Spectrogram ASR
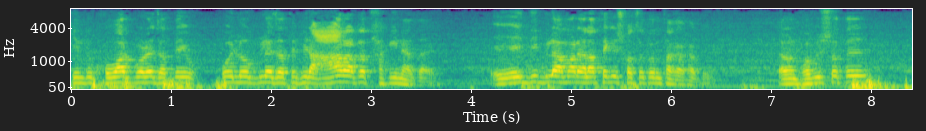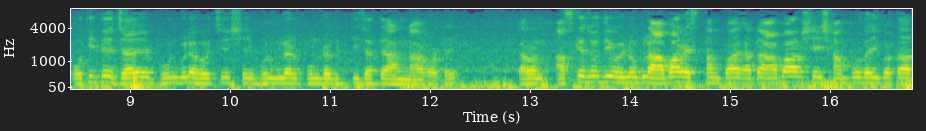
কিন্তু খোয়ার পরে যাতে ওই লোকগুলো যাতে ফিরে আর একটা থাকি না যায়। এই এই দিকগুলো আমার এলা থেকে সচেতন থাকা খাবে। কারণ ভবিষ্যতে অতীতে যে ভুলগুলো হয়েছে, সেই ভুলগুলোর পুনরাবৃত্তি যাতে আর না ঘটে কারণ আজকে যদি ওই লোকগুলো আবার স্থান পায়, এটা আবার সেই সাম্প্রদায়িকতার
